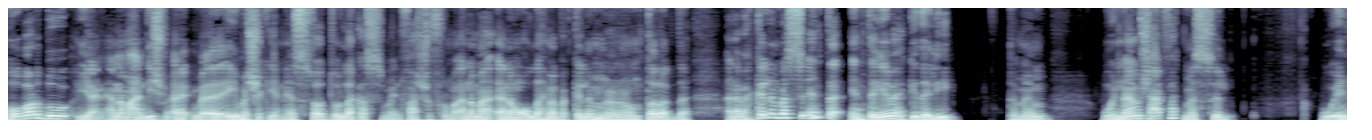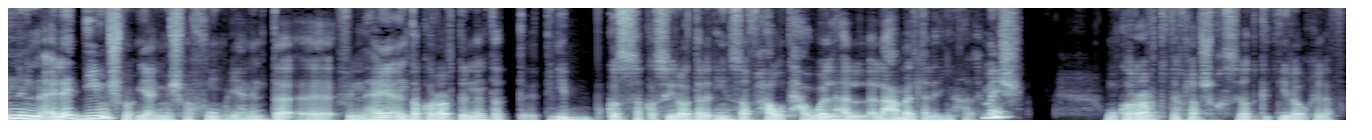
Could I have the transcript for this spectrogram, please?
هو برضو يعني أنا ما عنديش أي مشاكل. يعني الناس تقعد تقول لك أصل ما ينفعش في أنا ما أنا والله ما بتكلم من آه. المنطلق ده. أنا بتكلم بس أنت أنت جايبها كده ليه؟ تمام؟ وإنها مش عارفة تمثل. وإن النقلات دي مش يعني مش مفهومة. يعني أنت آه، في النهاية أنت قررت إن أنت تجيب قصة قصيرة 30 صفحة وتحولها لعمل 30 حلقة. ماشي. وقررت تخلق شخصيات كتيرة وخلافة.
